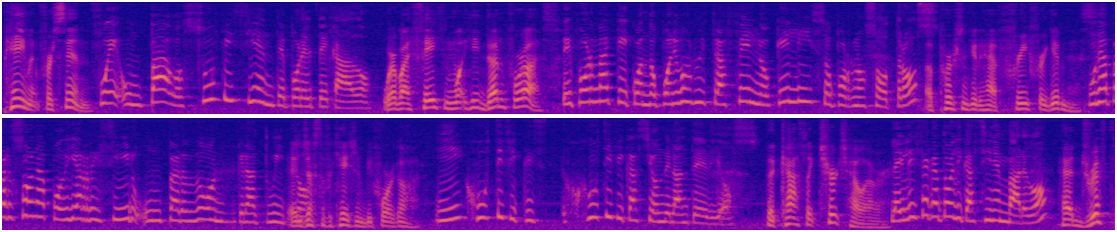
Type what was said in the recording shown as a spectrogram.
payment for sin, fue un pago suficiente por el pecado. whereby faith in what done for us, De forma que cuando ponemos nuestra fe en lo que Él hizo por nosotros, a person could have free forgiveness una persona podía recibir un perdón gratuito and justification before God. y justific- justificación delante de Dios. The Catholic Church, however, La Iglesia Católica, sin embargo, had drifted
